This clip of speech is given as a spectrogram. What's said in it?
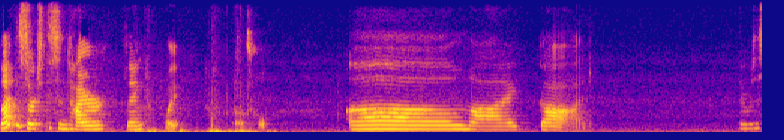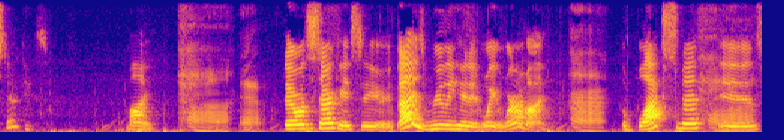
Do I have to search this entire thing? Wait. Oh, that's cool. Oh my god. There was a staircase. Mine. There was a staircase here. That is really hidden. Wait, where am I? The blacksmith is.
